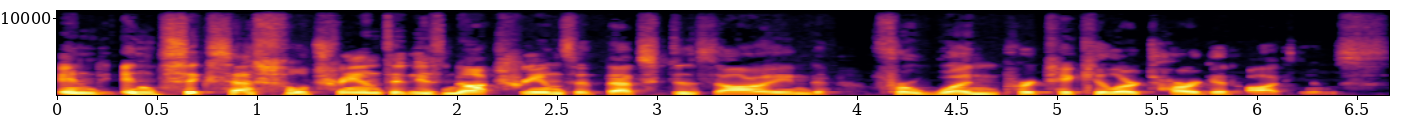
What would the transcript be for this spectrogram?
and and successful transit is not transit that's designed for one particular target audience.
